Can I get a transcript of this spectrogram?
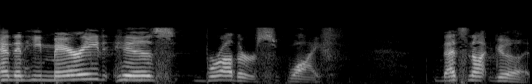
and then he married his brother's wife. That's not good.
